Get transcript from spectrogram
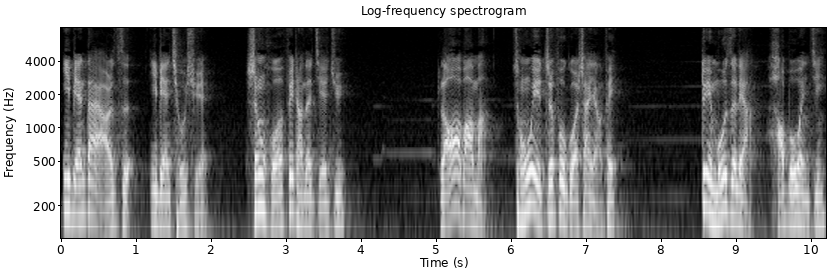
一边带儿子一边求学，生活非常的拮据。老奥巴马从未支付过赡养费，对母子俩毫不问津。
